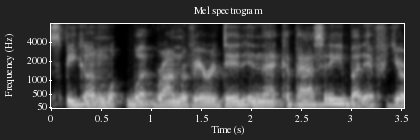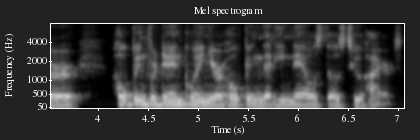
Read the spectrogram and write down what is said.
speak on what Ron Rivera did in that capacity, but if you're hoping for Dan Quinn, you're hoping that he nails those two hires.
